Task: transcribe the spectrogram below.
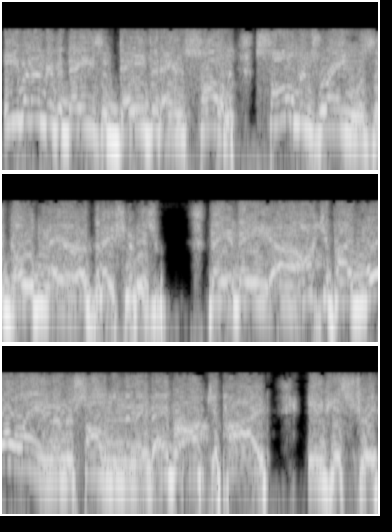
even under the days of David and Solomon, Solomon's reign was the golden era of the nation of Israel. They, they uh, occupied more land under Solomon than they've ever occupied in history,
